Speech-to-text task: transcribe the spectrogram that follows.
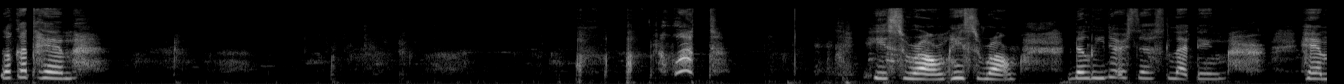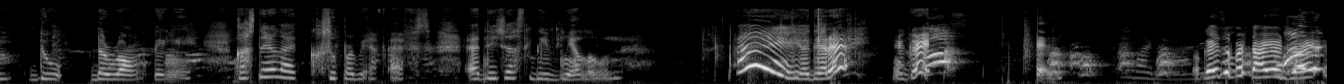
Look at him. What? He's wrong. He's wrong. The leader is just letting him do the wrong thingy. Cause they're like super BFFs. And they just leave me alone. Hey! You did it! You're great! Oh. Okay, super tired, right? A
